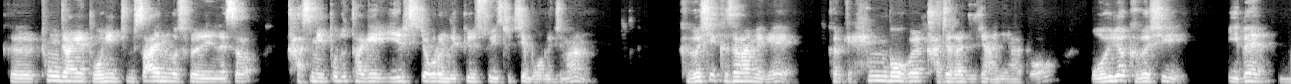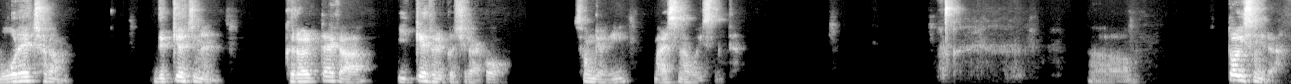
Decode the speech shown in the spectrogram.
그 통장에 돈이 좀 쌓이는 것으로 인해서 가슴이 뿌듯하게 일시적으로 느낄 수 있을지 모르지만 그것이 그 사람에게 그렇게 행복을 가져다 주지 아니하고 오히려 그것이 입에 모래처럼 느껴지는 그럴 때가 있게 될 것이라고 성경이 말씀하고 있습니다. 어, 또 있습니다.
